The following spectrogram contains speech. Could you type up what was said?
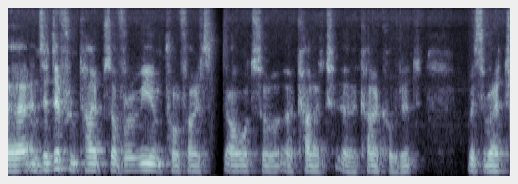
Uh, and the different types of reviewing profiles are also uh, colored, uh, color-coded, with red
